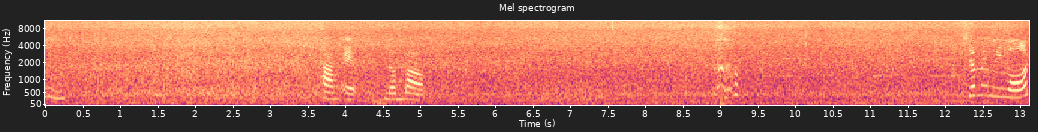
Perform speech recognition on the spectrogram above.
น ทางแอบลำบาก ใช่ไม่มีมด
